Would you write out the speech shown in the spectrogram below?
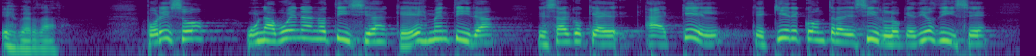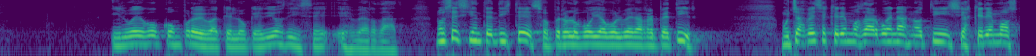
es verdad. Por eso, una buena noticia que es mentira es algo que aquel que quiere contradecir lo que Dios dice y luego comprueba que lo que Dios dice es verdad. No sé si entendiste eso, pero lo voy a volver a repetir. Muchas veces queremos dar buenas noticias, queremos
